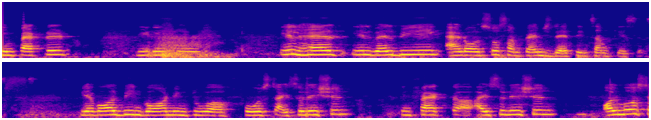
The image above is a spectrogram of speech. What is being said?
impacted, leading to ill health, ill well being, and also sometimes death in some cases. We have all been gone into a forced isolation. In fact, uh, isolation, almost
